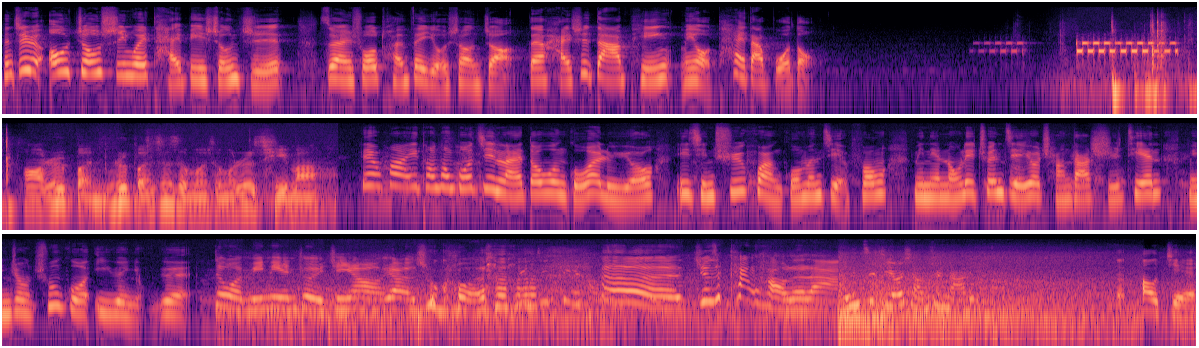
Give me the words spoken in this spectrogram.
那至于欧洲是因为台币升值，虽然说团费有上涨，但还是打平，没有太大波动。哦，日本，日本是什么什么日期吗？电话一通通拨进来，都问国外旅游，疫情趋缓，国门解封，明年农历春节又长达十天，民众出国意愿踊跃。这我明年就已经要要出国了，呃，就是看好了啦。您自己有想去哪里吗？奥捷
